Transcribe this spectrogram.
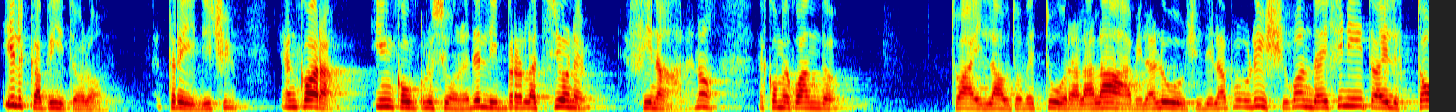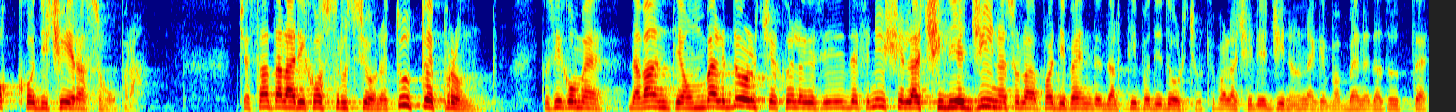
Il capitolo 13 è ancora in conclusione del libro l'azione finale, no? È come quando tu hai l'autovettura, la lavi, la lucidi, la pulisci, quando hai finito hai il tocco di cera sopra. C'è stata la ricostruzione, tutto è pronto. Così come davanti a un bel dolce, quello che si definisce la ciliegina, sulla, poi dipende dal tipo di dolce, perché poi la ciliegina non è che va bene da tutte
